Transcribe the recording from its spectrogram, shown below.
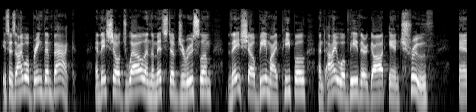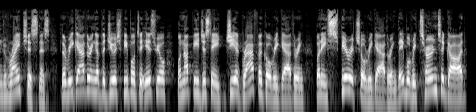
He says, I will bring them back, and they shall dwell in the midst of Jerusalem. They shall be my people, and I will be their God in truth and righteousness. The regathering of the Jewish people to Israel will not be just a geographical regathering, but a spiritual regathering. They will return to God.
